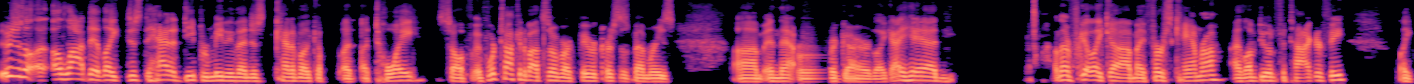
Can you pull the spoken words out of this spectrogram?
there's just a, a, lot that like just had a deeper meaning than just kind of like a, a, a toy. So if, if, we're talking about some of our favorite Christmas memories, um, in that regard, like I had, I'll never forget like uh, my first camera. I love doing photography. Like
